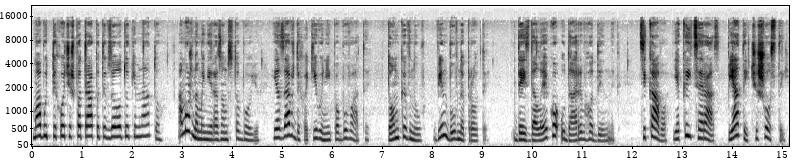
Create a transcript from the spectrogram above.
Мабуть, ти хочеш потрапити в золоту кімнату? А можна мені разом з тобою? Я завжди хотів у ній побувати. Том кивнув, він був не проти. Десь далеко ударив годинник. Цікаво, який це раз, п'ятий чи шостий?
